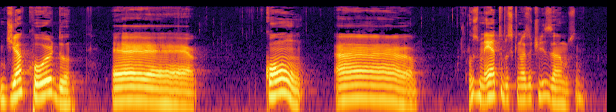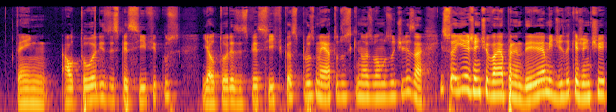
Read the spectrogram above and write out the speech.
de acordo é, com a os métodos que nós utilizamos. Né? Tem autores específicos e autoras específicas para os métodos que nós vamos utilizar. Isso aí a gente vai aprender à medida que a gente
